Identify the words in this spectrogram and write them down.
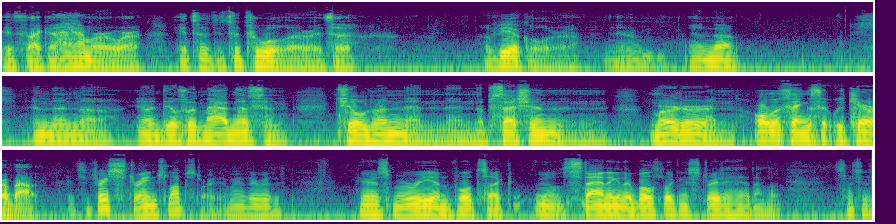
it's like a hammer or it's a, it's a tool or it's a, a vehicle or a, you know, and, uh, and then, uh, you know, it deals with madness and children and, and obsession and murder and all the things that we care about. It's a very strange love story. I mean, there were, here's Marie and Woyzeck, you know, standing and they're both looking straight ahead. I thought, such a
